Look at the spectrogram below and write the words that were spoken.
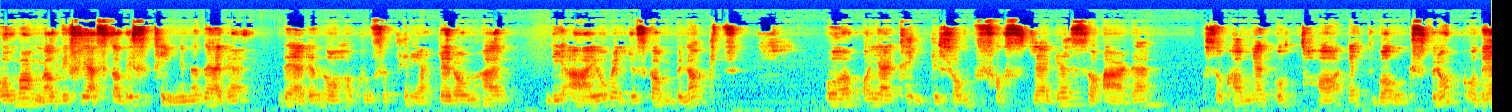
Og mange av de fleste av disse tingene dere, dere nå har konsentrert dere om her, de er jo veldig skambelagt. Og, og jeg tenker som fastlege så er det Så kan jeg godt ha et valgspråk, og det,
